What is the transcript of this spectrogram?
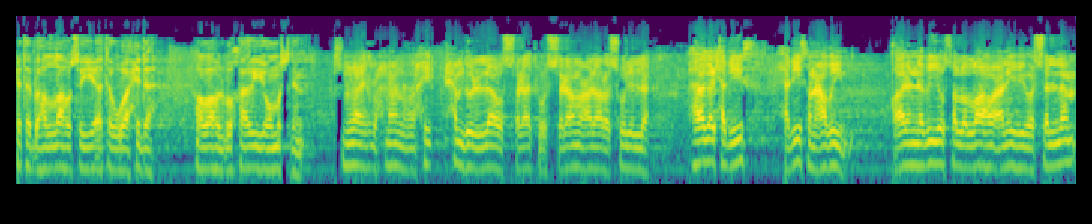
كتبها الله سيئة واحدة. رواه البخاري ومسلم. بسم الله الرحمن الرحيم. الحمد لله والصلاة والسلام على رسول الله. هذا الحديث حديث عظيم. قال النبي صلى الله عليه وسلم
